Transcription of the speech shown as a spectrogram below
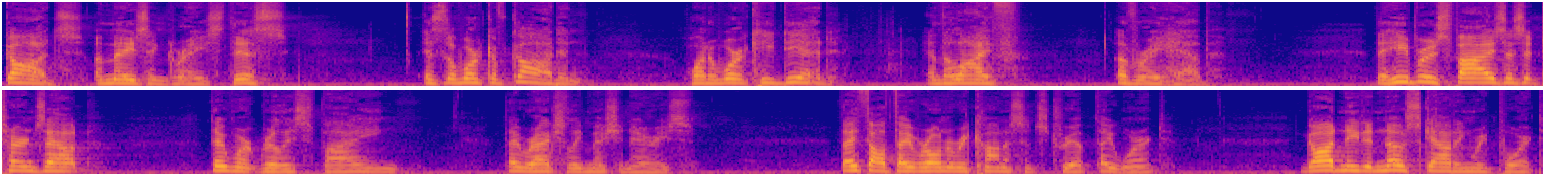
God's amazing grace. This is the work of God and what a work He did in the life of Rahab. The Hebrew spies, as it turns out, they weren't really spying, they were actually missionaries. They thought they were on a reconnaissance trip. They weren't. God needed no scouting report.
